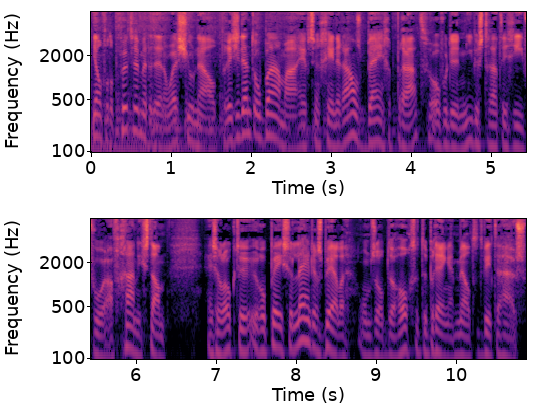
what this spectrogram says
Jan van der Putten met het NOS-journaal. President Obama heeft zijn generaals bijgepraat over de nieuwe strategie voor Afghanistan. Hij zal ook de Europese leiders bellen om ze op de hoogte te brengen, meldt het Witte Huis.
